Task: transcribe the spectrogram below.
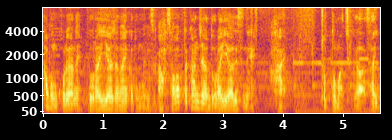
多分これはねドライヤーじゃないかと思います。あ触った感じはドライヤーですね。はい。ちょっとお待ちください。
